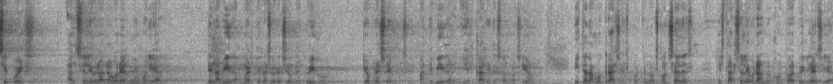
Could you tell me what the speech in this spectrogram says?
Así pues, al celebrar ahora el memorial de la vida, muerte y resurrección de tu Hijo, te ofrecemos el pan de vida y el cáliz de salvación. Y te damos gracias porque nos concedes estar celebrando con toda tu iglesia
